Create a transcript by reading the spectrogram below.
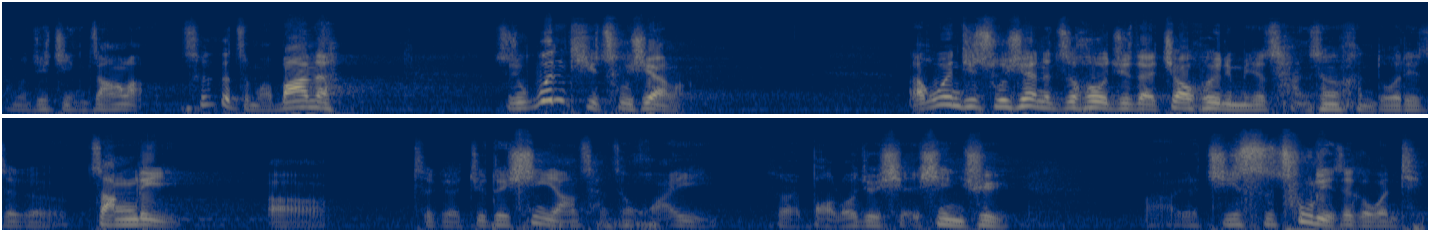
他们就紧张了，这个怎么办呢？所以问题出现了。啊，问题出现了之后，就在教会里面就产生很多的这个张力，啊，这个就对信仰产生怀疑，是吧？保罗就写信去，啊，要及时处理这个问题。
